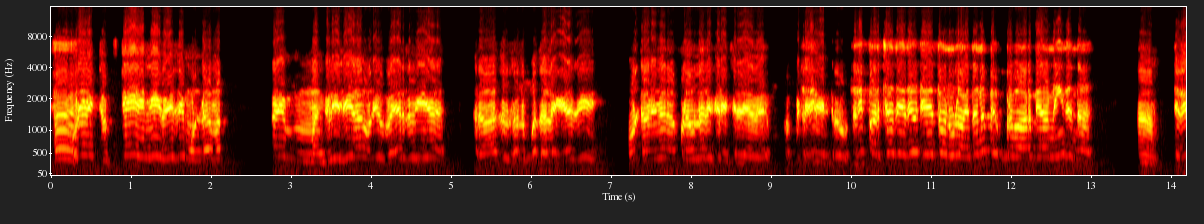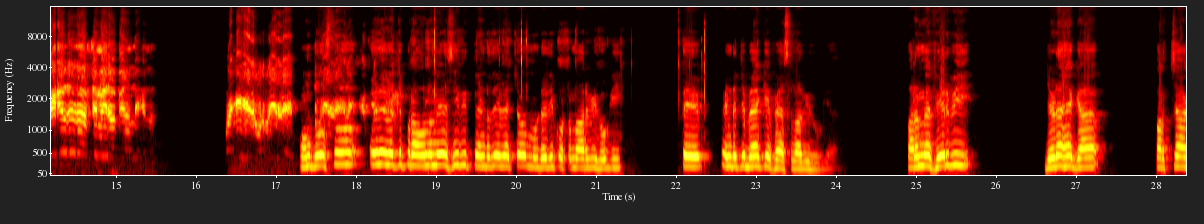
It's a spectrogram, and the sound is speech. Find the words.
ਹਾਂ ਉਹਨਾਂ ਨੇ ਜੁੱਤੀ ਇੰਨੀ ਵੇ ਸੀ ਮੁੰਡਾ ਮ- ਉਹਨੇ ਮੰਗਲੀ ਸੀ ਨਾ ਉਹਦੀ ਵੈਰ ਹੋਈ ਹੈ ਰਾਤ ਨੂੰ ਸਾਨੂੰ ਪਤਾ ਲੱਗਿਆ ਸੀ ਹੁਣ ਥਾਣੇਦਾਰ ਆਪਣਾ ਉਹਨਾਂ ਦੇ ਘਰੇ ਚੱਲਿਆ ਹੋਇਆ ਪਿਛਲੇ ਇੰਟਰੋ ਤੁਸੀਂ ਪਰਚਾ ਦੇ ਦਿਓ ਜੇ ਤੁਹਾਨੂੰ ਲੱਗਦਾ ਨਾ ਵੀ ਪਰਿਵਾਰ ਬਿਆਨ ਨਹੀਂ ਦਿੰਦਾ ਹਾਂ ਤੇ ਵੀਡੀਓ ਦੇ ਆਧਾਰ ਤੇ ਮੇਰਾ ਬਿਆਨ ਲਿਖ ਲਓ ਕੋਈ ਨਹੀਂ ਲੋੜ ਵੀ ਲੈ ਹੁਣ ਦੋਸਤੋ, ਇਹਦੇ ਵਿੱਚ ਪ੍ਰੋਬਲਮ ਇਹ ਸੀ ਵੀ ਪਿੰਡ ਦੇ ਵਿੱਚ ਉਹ ਮੁੰਡੇ ਦੀ ਕੁੱਟਮਾਰ ਵੀ ਹੋ ਗਈ ਤੇ ਪਿੰਡ 'ਚ ਬਹਿ ਕੇ ਫੈਸਲਾ ਵੀ ਹੋ ਗਿਆ। ਪਰ ਮੈਂ ਫਿਰ ਵੀ ਜਿਹੜਾ ਹੈਗਾ ਪਰਚਾ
